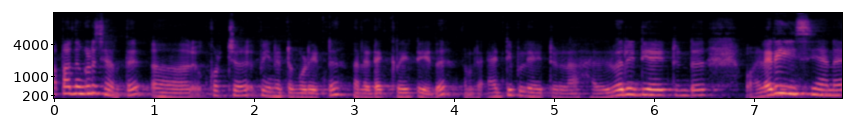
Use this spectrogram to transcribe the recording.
അപ്പോൾ അതും കൂടി ചേർത്ത് കുറച്ച് പീനട്ടും കൂടി ഇട്ട് നല്ല ഡെക്കറേറ്റ് ചെയ്ത് നമ്മുടെ അടിപൊളിയായിട്ടുള്ള ഹൽവ റെഡി ആയിട്ടുണ്ട്. വളരെ ഈസിയാണ്.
